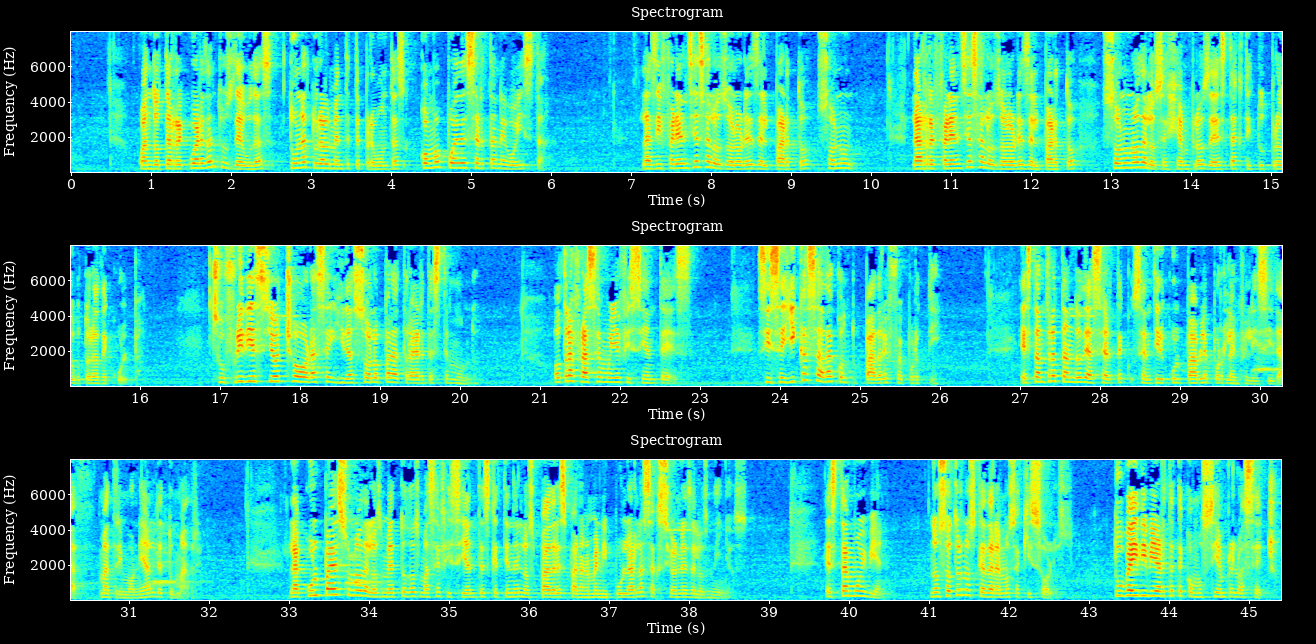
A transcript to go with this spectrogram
Cuando te recuerdan tus deudas, tú naturalmente te preguntas, ¿cómo puedes ser tan egoísta? Las diferencias a los dolores del parto son un... Las referencias a los dolores del parto son uno de los ejemplos de esta actitud productora de culpa. Sufrí 18 horas seguidas solo para traerte este mundo. Otra frase muy eficiente es, si seguí casada con tu padre fue por ti. están tratando de hacerte sentir culpable por la infelicidad matrimonial de tu madre. La culpa es uno de los métodos más eficientes que tienen los padres para manipular las acciones de los niños. Está muy bien, nosotros nos quedaremos aquí solos. Tú ve y diviértete como siempre lo has hecho.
